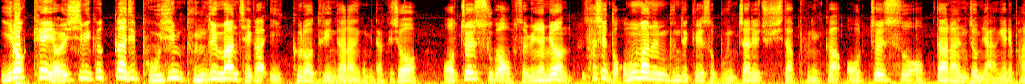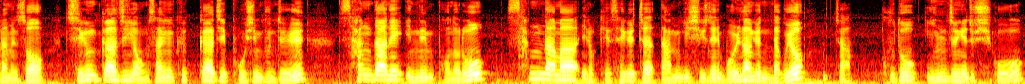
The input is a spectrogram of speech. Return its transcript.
이렇게 열심히 끝까지 보신 분들만 제가 이끌어 드린다는 겁니다. 그죠? 어쩔 수가 없어요. 왜냐면 사실 너무 많은 분들께서 문자를 주시다 보니까 어쩔 수 없다라는 점 양해를 바라면서 지금까지 영상을 끝까지 보신 분들 상단에 있는 번호로 상남아 이렇게 세 글자 남기시기 전에 뭘 남겨둔다고요? 자 구독 인증해 주시고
